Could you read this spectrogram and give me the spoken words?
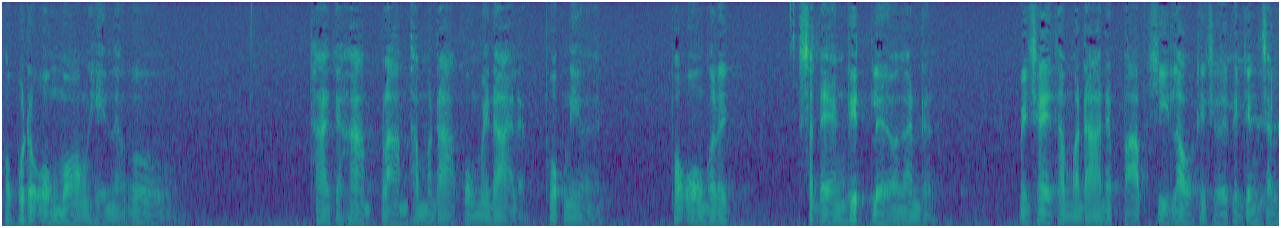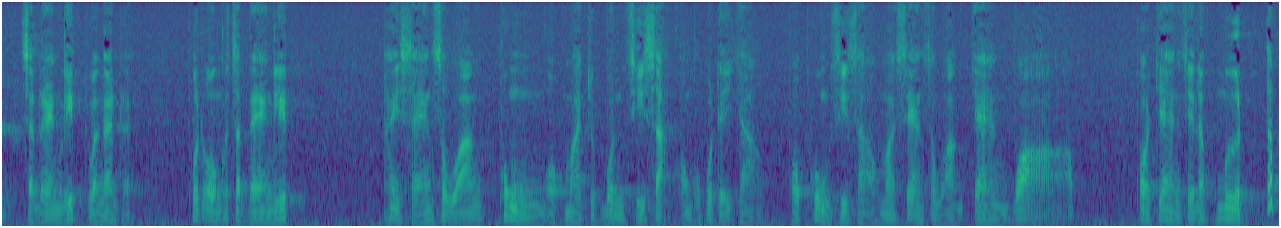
พระพุทธองค์มองเห็นแล้วเออถ้าจะห้ามปรามธรรมดาคงไม่ได้แหละพวกนี้เหมือนกันพระองค์ก็เลยแสดงฤทธิ์เลยว่างั้นเถอะไม่ใช่ธรรมดาเนี่ยปราบขี้เหล่าเฉยๆก็ยังแสดงฤทธิ์ว่างั้นเถอะพระองค์ก็แสดงฤทธิ์ให้แสงสว่างพุ่งออกมาจากบนศีรษะของพระพุทธเจ้าพอพุ่งศีรษะออกมาแสงสว่างแจ้งว่าพอแจ้งเสร็จแล้วมืดตึ๊บ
